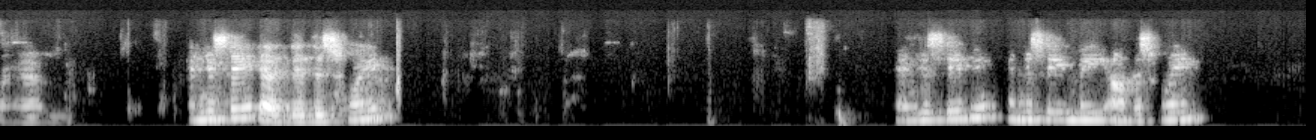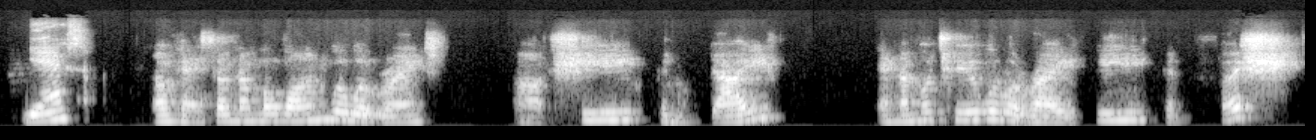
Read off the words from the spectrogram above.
Um, can you see that the, the screen? Can you see me? Can you see me on the screen? yes Okay, so number one, we will write uh, she can dive. And number two, we will write he can fish.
